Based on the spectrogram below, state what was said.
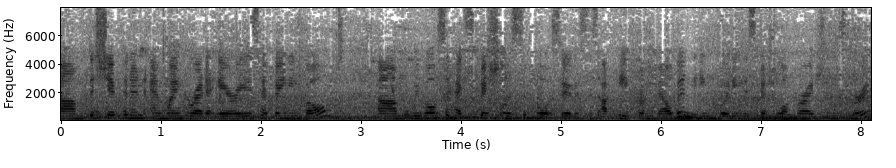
um, the Shepparton and Wangaratta areas have been involved. Um, we've also had specialist support services up here from Melbourne, including the Special Operations Group.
